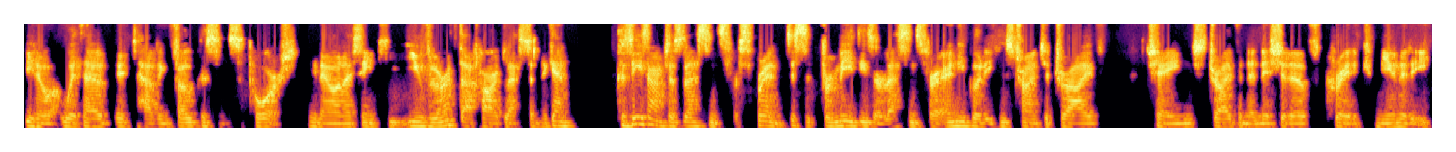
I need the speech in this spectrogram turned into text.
you know, without it having focus and support, you know, and I think you've learned that hard lesson again, because these aren't just lessons for sprint. This is, for me, these are lessons for anybody who's trying to drive change, drive an initiative, create a community.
